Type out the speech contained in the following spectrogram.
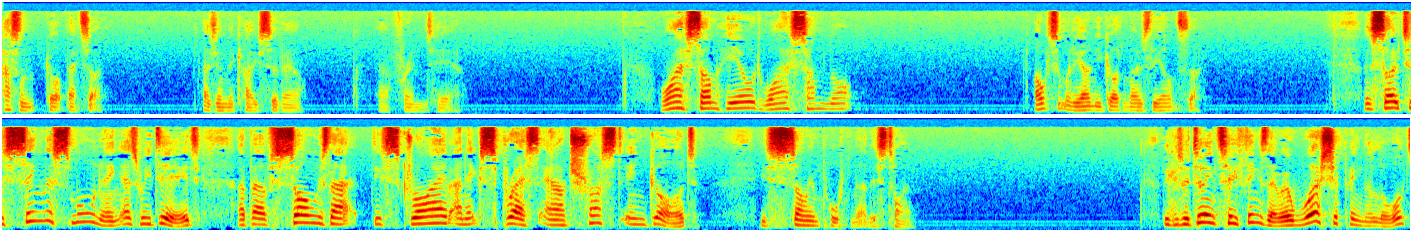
hasn't got better, as in the case of our, our friend here. Why are some healed? Why are some not? Ultimately, only God knows the answer. And so to sing this morning, as we did, about songs that describe and express our trust in God is so important at this time. Because we're doing two things there. We're worshipping the Lord,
